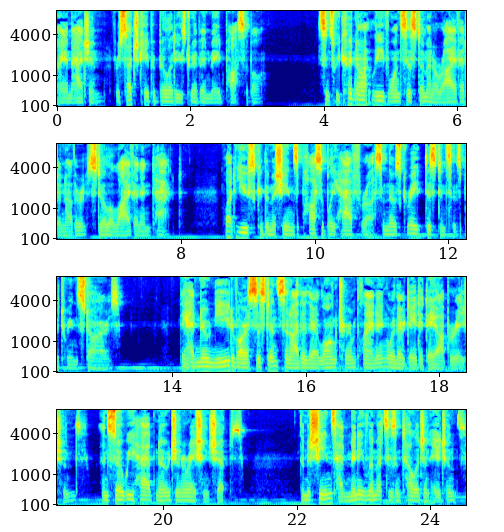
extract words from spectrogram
I imagine, for such capabilities to have been made possible. Since we could not leave one system and arrive at another still alive and intact, what use could the machines possibly have for us in those great distances between stars? They had no need of our assistance in either their long term planning or their day to day operations, and so we had no generation ships. The machines had many limits as intelligent agents,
